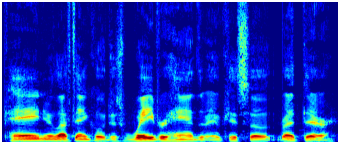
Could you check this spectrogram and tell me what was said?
Pain in your left ankle. Just wave your hands. Okay, so right there.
